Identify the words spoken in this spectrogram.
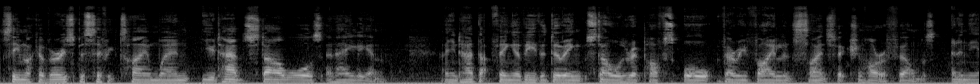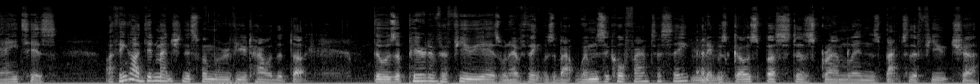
seemed like a very specific time when you'd had Star Wars and Alien, and you'd had that thing of either doing Star Wars rip-offs or very violent science fiction horror films. And in the 80s, I think I did mention this when we reviewed Howard the Duck. There was a period of a few years when everything was about whimsical fantasy, and it was Ghostbusters, Gremlins, Back to the Future,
